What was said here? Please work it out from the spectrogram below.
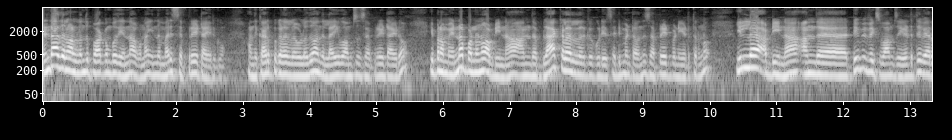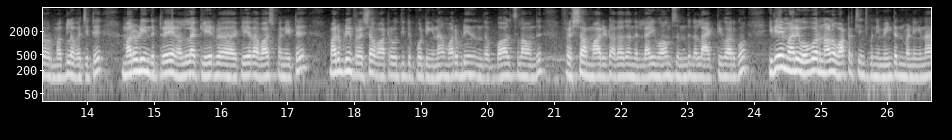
ரெண்டாவது நாள் வந்து பார்க்கும்போது என்ன ஆகும்னா இந்த மாதிரி செப்பரேட் ஆகிருக்கும் அந்த கருப்பு கலரில் உள்ளதும் அந்த லைவ் ஆம்ஸும் செப்பரேட் ஆகிடும் இப்போ நம்ம என்ன பண்ணணும் அப்படின்னா அந்த பிளாக் கலரில் இருக்கக்கூடிய செடிமெண்ட்டை வந்து செப்பரேட் பண்ணி எடுத்துடணும். இல்லை அப்படின்னா அந்த டிபிஃபிக்ஸ் வார்ம்ஸை எடுத்து வேறு ஒரு மக்கில் வச்சுட்டு மறுபடியும் இந்த ட்ரே நல்லா கிளியர் கிளியராக வாஷ் பண்ணிவிட்டு மறுபடியும் ஃப்ரெஷ்ஷாக வாட்டர் ஊற்றிட்டு போட்டிங்கன்னா மறுபடியும் இந்த பால்ஸ்லாம் வந்து ஃப்ரெஷ்ஷாக மாறிடும். அதாவது அந்த லைவ் வார்ம்ஸ் வந்து நல்லா ஆக்டிவாக இருக்கும். இதே மாதிரி ஒவ்வொரு நாளும் வாட்டர் சேஞ்ச் பண்ணி மெயின்டைன் பண்ணிங்கன்னா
